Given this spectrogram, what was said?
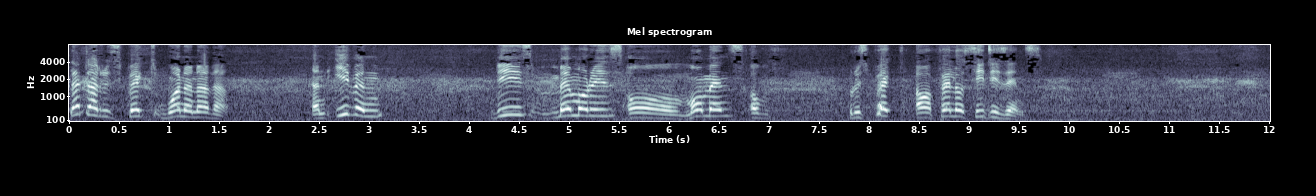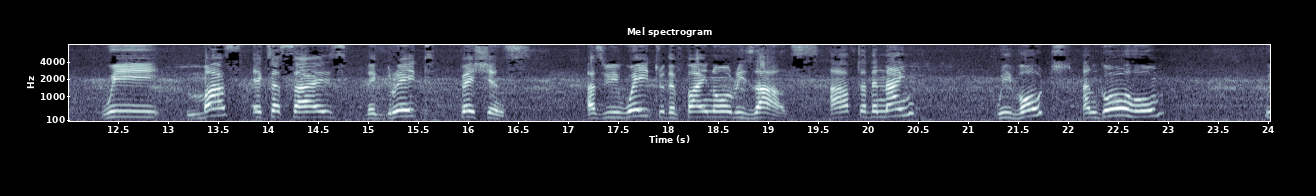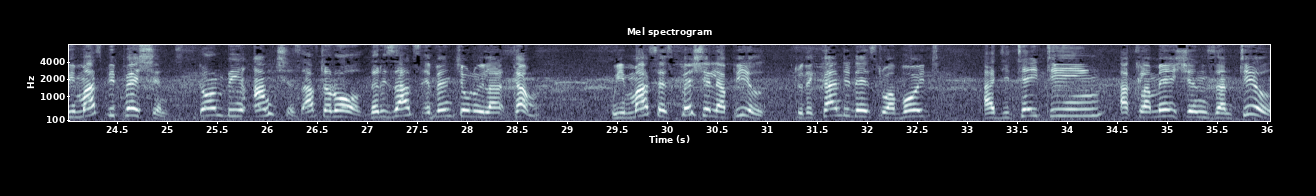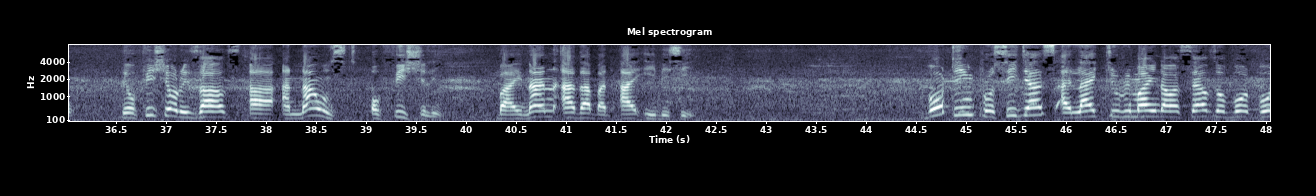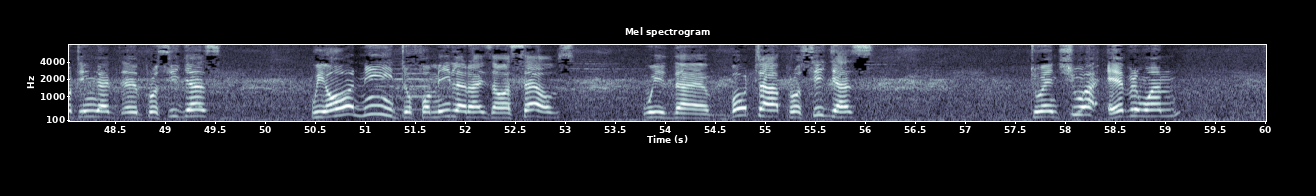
Let us respect one another and even these memories or moments of respect our fellow citizens. We must exercise the great patience as we wait to the final results. After the ninth, we vote and go home. We must be patient. Don't be anxious. After all, the results eventually will come. We must especially appeal to the candidates to avoid agitating acclamations until the official results are announced officially by none other but IEBC. Voting procedures, I like to remind ourselves of voting uh, procedures. We all need to familiarize ourselves with uh, voter procedures to ensure everyone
